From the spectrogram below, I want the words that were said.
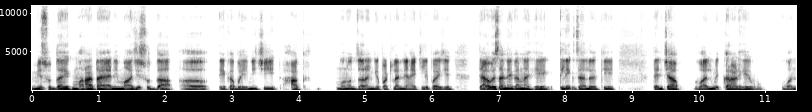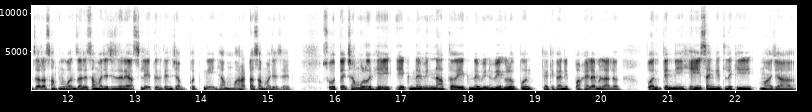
"मी सुद्धा एक मराठा आहे आणि माझी सुद्धा एका बहिणीची हाक मनोज जारांगे पाटलांनी ऐकली पाहिजे." त्यावेळेस अनेकांना हे क्लिक झालं, की त्यांच्या वाल्मिक कराड हे वंजारा सम वंजारी समाजाचे जरी असले, तरी त्यांच्या पत्नी ह्या मराठा समाजाच्या आहेत. सो त्याच्यामुळं हे एक नवीन नातं, एक नवीन वेगळं पण त्या ठिकाणी पाहायला मिळालं. पण त्यांनी हेही सांगितलं, की माझ्या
